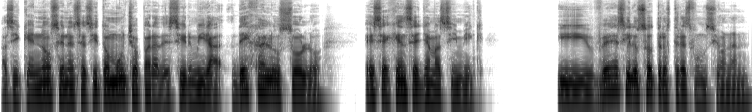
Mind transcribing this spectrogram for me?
Así que no se necesitó mucho para decir, mira, déjalo solo. Ese gen se llama CIMIC. Y ve si los otros tres funcionan.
